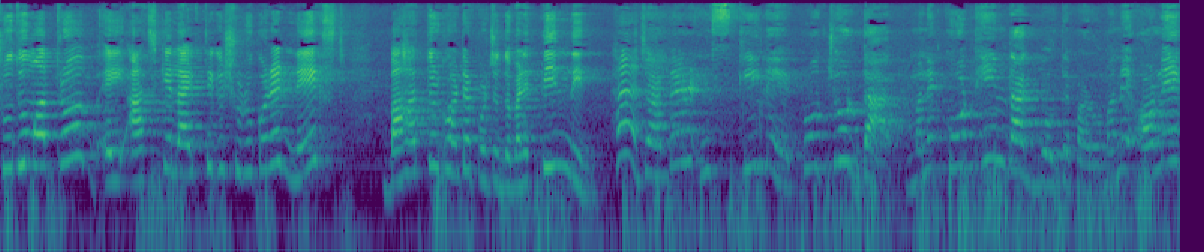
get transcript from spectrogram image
শুধুমাত্র এই আজকে লাইভ থেকে শুরু করে নেক্সট বাহাত্তর ঘণ্টা পর্যন্ত মানে তিন দিন। হ্যাঁ। যাদের স্কিনে প্রচুর দাগ মানে কঠিন দাগ বলতে পারো মানে অনেক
